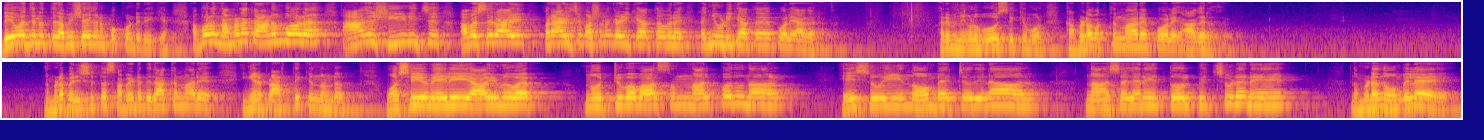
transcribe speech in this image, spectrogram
ദൈവജനത്തിൽ അഭിഷേകം പൊക്കൊണ്ടിരിക്കുക. അപ്പോൾ നമ്മളെ കാണുമ്പോൾ ആകെ ക്ഷീണിച്ച് അവശരായി ഒരാഴ്ച ഭക്ഷണം കഴിക്കാത്തവരെ കഞ്ഞി കുടിക്കാത്ത പോലെ ആകരുത്. പറയുമ്പോൾ നിങ്ങൾ ഉപവസിക്കുമ്പോൾ കപടഭക്തന്മാരെ പോലെ ആകരുത്. നമ്മുടെ പരിശുദ്ധ സഭയുടെ പിതാക്കന്മാർ ഇങ്ങനെ പ്രാർത്ഥിക്കുന്നുണ്ട്. മോശയും ഏലിയായും ഇവർ നൂറ്റുപവാസം നാൽപ്പത് നാൾ. യേശു ഈ നോമ്പേറ്റതിനാൽ നാശകനെ തോൽപ്പിച്ചുടനെ. നമ്മുടെ നോമ്പിലെ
